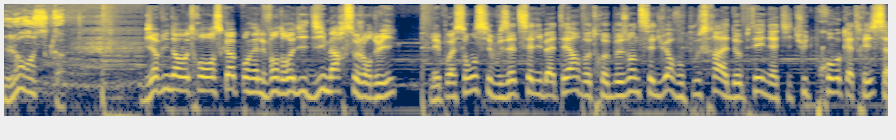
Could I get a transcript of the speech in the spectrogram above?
L'horoscope. Bienvenue dans votre horoscope, on est le vendredi 10 mars aujourd'hui. Les poissons, si vous êtes célibataire, votre besoin de séduire vous poussera à adopter une attitude provocatrice.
